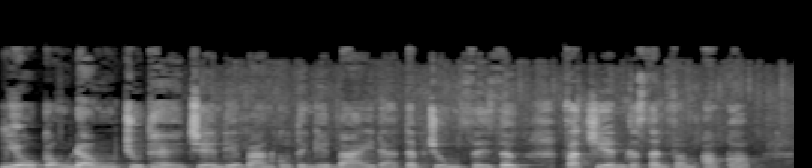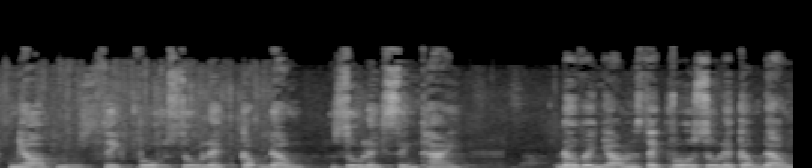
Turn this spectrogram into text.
nhiều cộng đồng chủ thể trên địa bàn của tỉnh Yên Bái đã tập trung xây dựng, phát triển các sản phẩm OCOP, nhóm dịch vụ du lịch cộng đồng, du lịch sinh thái. Đối với nhóm dịch vụ du lịch cộng đồng,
